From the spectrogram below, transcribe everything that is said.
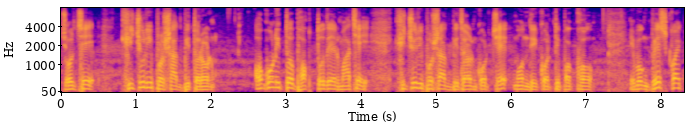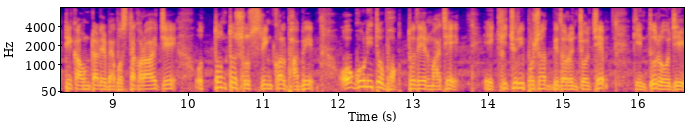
চলছে খিচুড়ি প্রসাদ বিতরণ। অগণিত ভক্তদের মাঝে খিচুড়ি প্রসাদ বিতরণ করছে মন্দির কর্তৃপক্ষ। এবং বেশ কয়েকটি কাউন্টারের ব্যবস্থা করা হয়েছে। অত্যন্ত সুশৃঙ্খলভাবে অগণিত ভক্তদের মাঝে এই খিচুড়ি প্রসাদ বিতরণ চলছে। কিন্তু রোজই।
